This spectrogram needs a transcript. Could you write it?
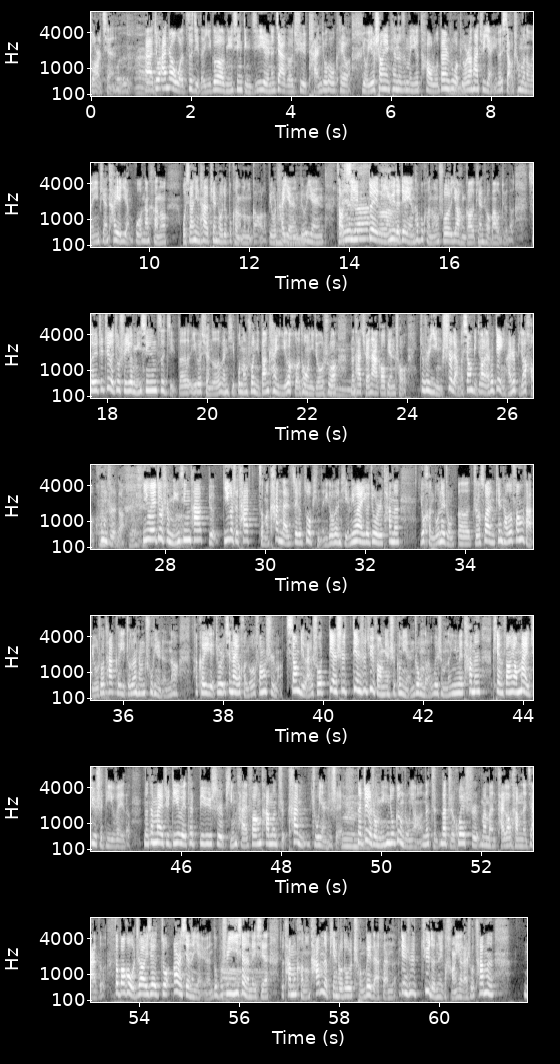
多少钱？哎，就按照我自己的一个明星顶级艺人的价格去谈就 OK 了。有一个商业片的这么一个套路，但是如果比如让他去演一个小成本的文艺片，他也演过，那可能我相信他的片酬就不可能那么高了。比如他演，比如演早期对李玉的电影，他不可能说要很高的片酬吧？我觉得，所以这这个就是一个明星自己的一个选择的问题，不能说你单看一个合同你就说那他全拿高片酬。就是影视两个相比较来说，电影还是比较好控制的，因为就是明星他，比如一个是他。怎么看待这个作品的一个问题？另外一个就是他们。有很多那种呃折算片酬的方法，比如说它可以折算成出品人呢，它可以就是现在有很多方式嘛。相比来说，电视电视剧方面是更严重的，为什么呢？因为他们片方要卖剧是第一位的，那他卖剧第一位，他必须是平台方，他们只看主演是谁，那这个时候明星就更重要了，那只那只会是慢慢抬高他们的价格。再包括我知道一些就二线的演员，都不是一线的那些，就他们可能他们的片酬都是成倍在翻的。电视剧的那个行业来说，他们。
